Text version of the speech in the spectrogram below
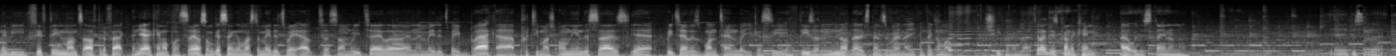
maybe 15 months after the fact. And yeah, it came up on sale, so I'm guessing it must have made its way out to some retailer and then made its way back, uh, pretty much only in this size. Yeah, retail is 110, but you can see these are not that expensive right now. You can pick them up cheaper than that. I feel like these kind of came out with a stain on them. Yeah, you can see that.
